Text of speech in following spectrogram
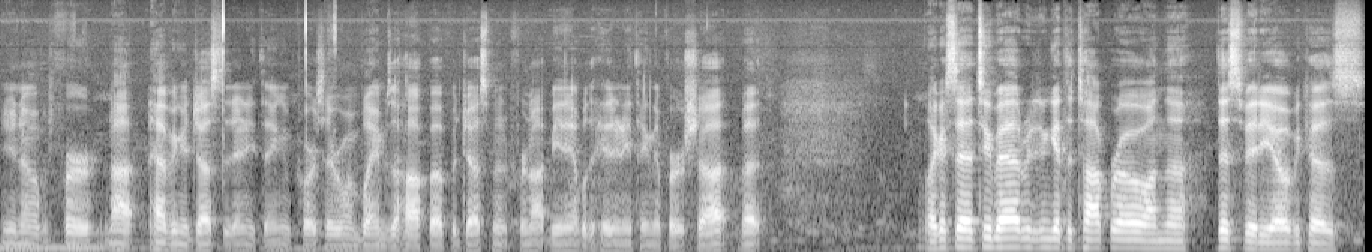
you know, for not having adjusted anything. Of course, everyone blames the hop up adjustment for not being able to hit anything the first shot, but like I said, too bad we didn't get the top row on the this video because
